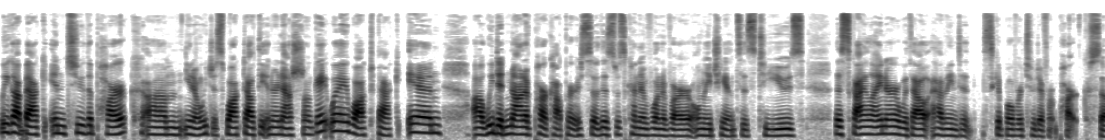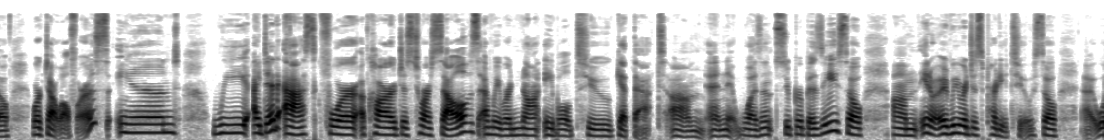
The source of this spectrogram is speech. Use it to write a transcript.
we got back into the park um, you know we just walked out the international gateway walked back in. Uh, we did not have park hoppers so this was kind of one of our only chances to use the skyliner without having to skip over to a different park. So worked out well for us. And we I did ask for a car just to ourselves and we were not able to get that um, and it wasn't super busy so um, you know we were just party two so uh,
